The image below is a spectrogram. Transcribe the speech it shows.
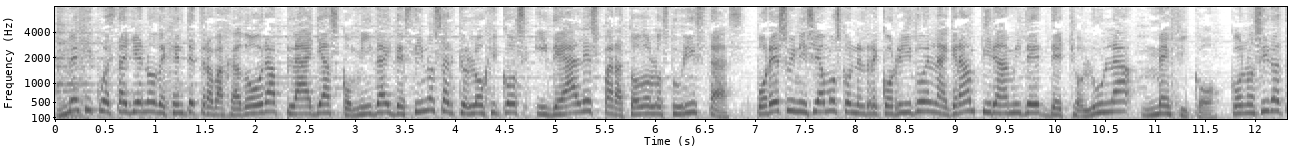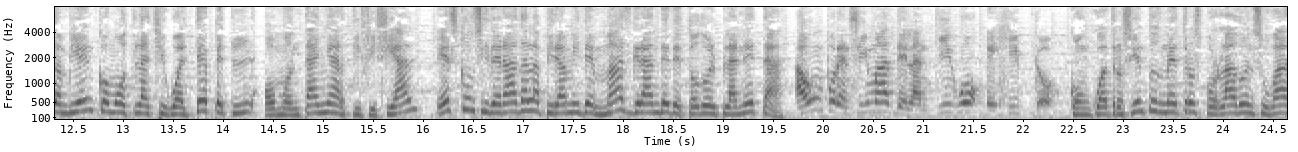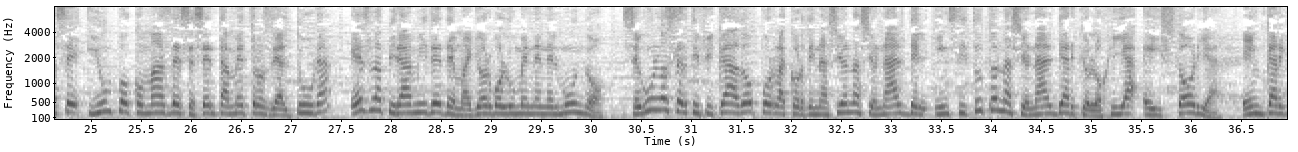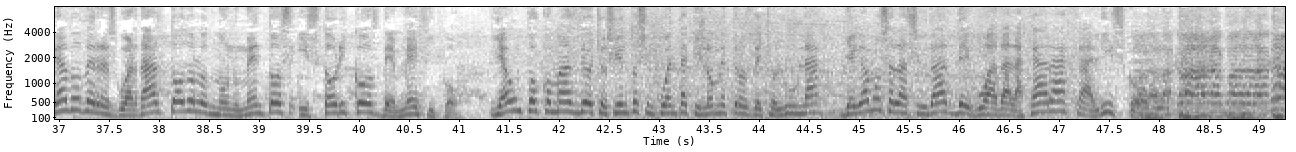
México está lleno de gente trabajadora, playas, comida y destinos arqueológicos ideales para todos los turistas. Por eso iniciamos con el recorrido en la Gran Pirámide de Cholula, México. Conocida también como Tlachihualtepetl o Montaña Artificial, es considerada la pirámide más grande de todo el planeta, aún por encima del antiguo Egipto. Con 400 metros por lado en su base y un poco más de 60 metros de altura, es la pirámide de mayor volumen en el mundo, según lo certificado por la Coordinación Nacional del Instituto Nacional de Arqueología e Historia, encargado de resguardar todos los monumentos históricos de México y a un poco más de 850 kilómetros de Cholula, llegamos a la ciudad de Guadalajara, Jalisco. Guadalajara, Guadalajara.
